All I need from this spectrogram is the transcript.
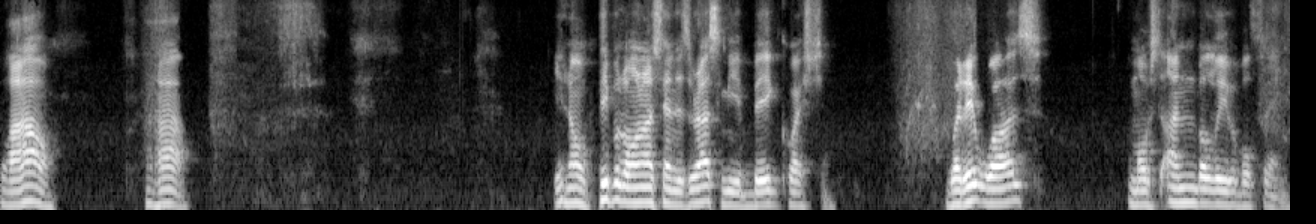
Wow. Wow. You know, people don't understand this. They're asking me a big question. But it was the most unbelievable thing.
